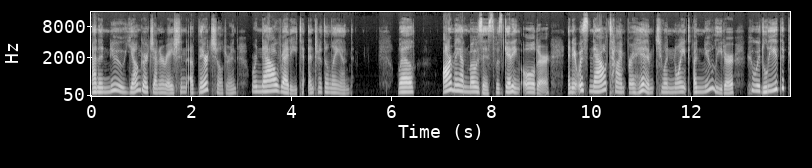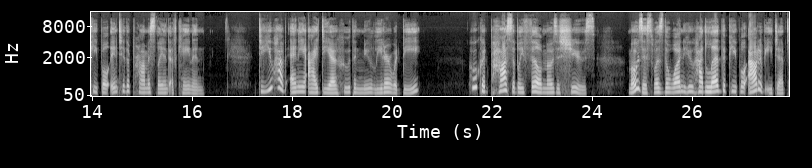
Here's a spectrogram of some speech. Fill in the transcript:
and a new, younger generation of their children were now ready to enter the land. Well, our man Moses was getting older, and it was now time for him to anoint a new leader who would lead the people into the promised land of Canaan. Do you have any idea who the new leader would be? Who could possibly fill Moses' shoes? Moses was the one who had led the people out of Egypt,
